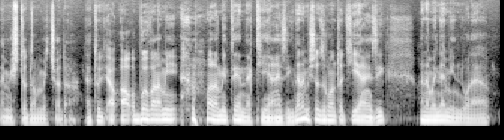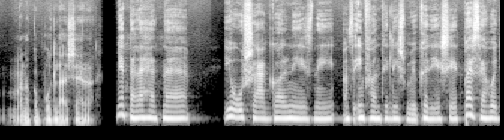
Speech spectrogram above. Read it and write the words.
nem is tudom micsoda. Tehát, hogy abból valami, valami tényleg hiányzik, de nem is az a gond, hogy hiányzik, hanem hogy nem indul el annak a pótlására. Miért ne lehetne jósággal nézni az infantilis működését? Persze, hogy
